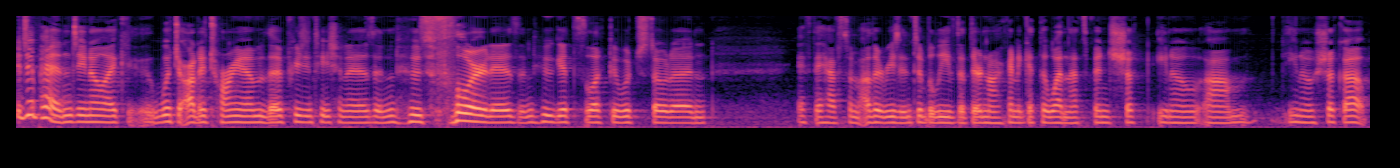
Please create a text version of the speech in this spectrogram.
it depends, you know, like which auditorium the presentation is and whose floor it is and who gets selected which soda and if they have some other reason to believe that they're not going to get the one that's been shook, you know, um, you know, shook up.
